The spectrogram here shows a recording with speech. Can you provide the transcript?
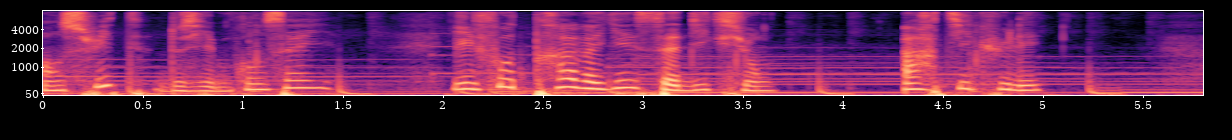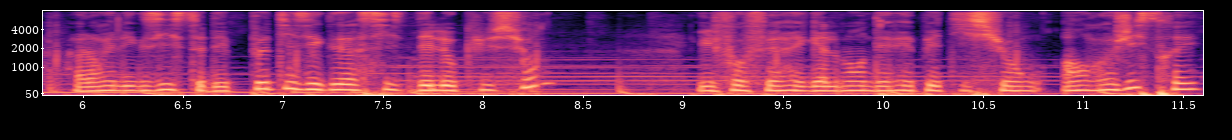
Ensuite, deuxième conseil, il faut travailler sa diction, articuler, alors il existe des petits exercices d'élocution. Il faut faire également des répétitions enregistrées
